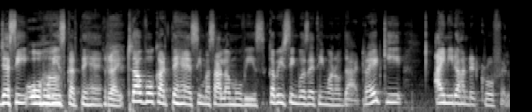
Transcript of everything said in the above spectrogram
जैसी मूवीज़ oh, मूवीज़ करते हैं। Right. तब वो करते हैं ऐसी masala movies Kabir Singh was I think one of that right कि I need a hundred crore film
